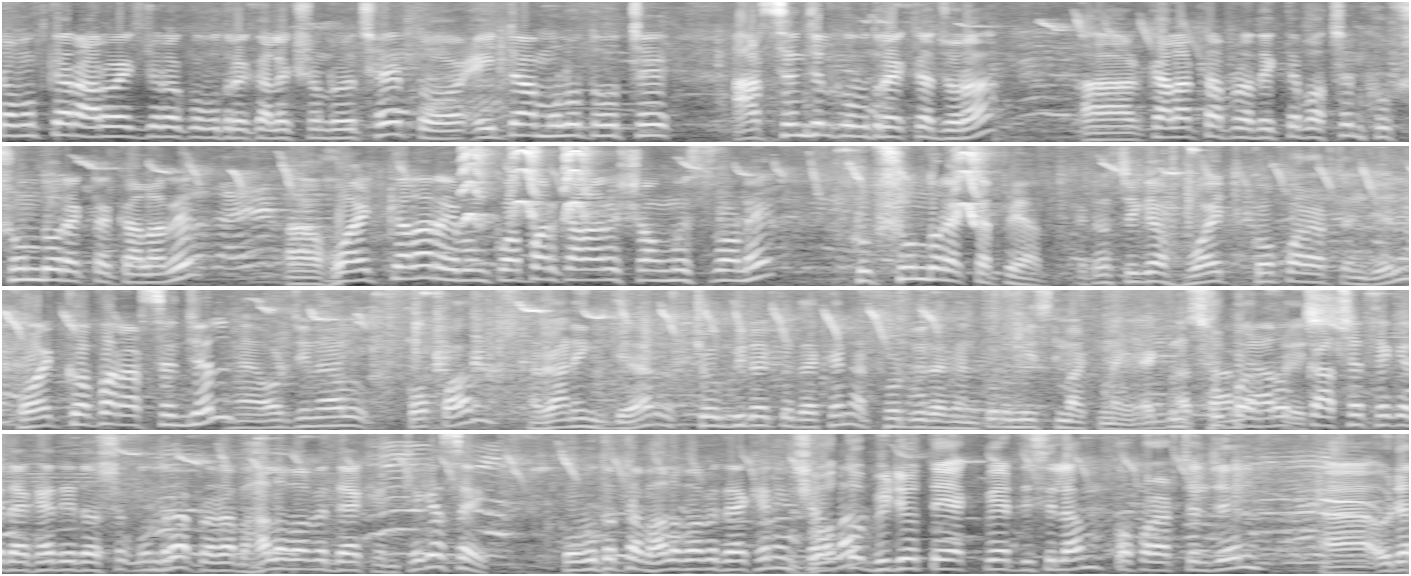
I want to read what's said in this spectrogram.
চমৎকার আরও এক জোড়া কবুতরের কালেকশন রয়েছে। তো এইটা মূলত হচ্ছে আর্সেঞ্জেল কবুতরের একটা জোড়া। আর কালারটা আপনারা দেখতে পাচ্ছেন খুব সুন্দর একটা কালারে হোয়াইট কালার এবং কপার কালারের সংমিশ্রণে খুব সুন্দর একটা পেয়ার এটা হচ্ছে গিয়ে white copper archangel white copper archangel হ্যাঁ অরিজিনাল কপার রানিং পেয়ার চোখ দুটো একটু দেখেন আর ঠোঁট দেখেন কোনো মিসমার্ক নাই একদম আচ্ছা সুপার আরও কাছে থেকে দেখাই দিই দর্শক বন্ধুরা আপনারা ভালোভাবে দেখেন ঠিক আছে? কবুতরটা ভালোভাবে দেখেন ইনশাআল্লাহ গত ভিডিওতে এক পেয়ার দিছিলাম কপার আর্ট অ্যাঞ্জেল ওইটা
